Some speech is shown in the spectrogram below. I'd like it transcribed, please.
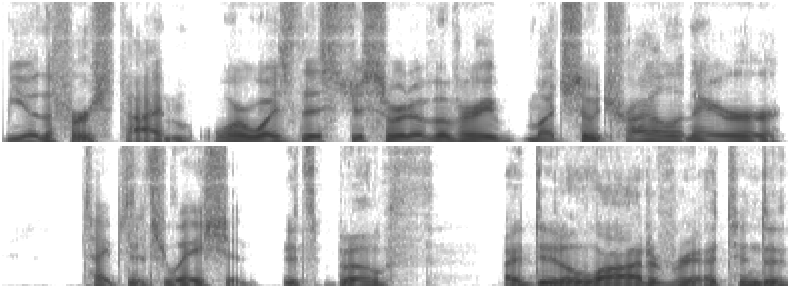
you know, the first time, or was this just sort of a very much so trial and error type situation? It's, it's both. I did a lot of. Re- I tend to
